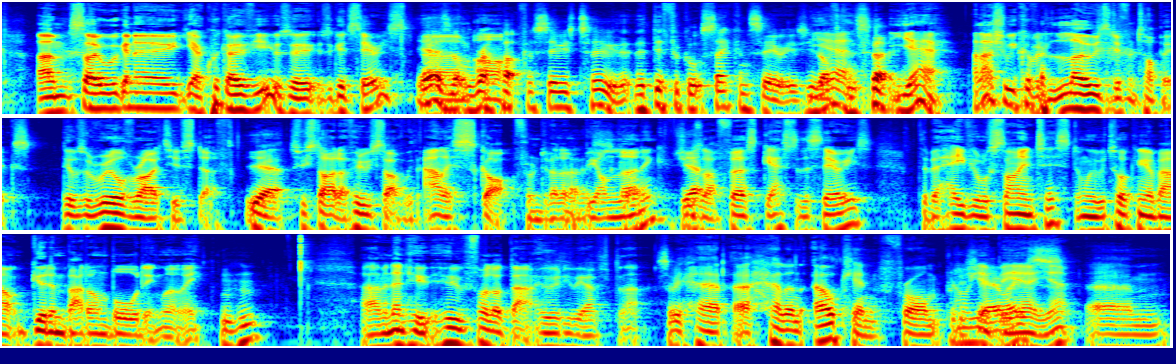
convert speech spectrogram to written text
um, so we're gonna yeah, quick overview. It was a, it was a good series. Yeah, it's a Um, little wrap our- up for series two, the, the difficult second series, you'd yeah, often say. yeah, and actually we covered loads of different topics. There was a real variety of stuff. Yeah. So we started off. Who did we start off with? Alice Scott from Development Alice Beyond Scott. Learning. She was our first guest of the series, the behavioural scientist, and we were talking about good and bad onboarding, weren't we? Mm-hmm. Um, and then who who followed that? Who did we have after that? So we had uh, Helen Alkin from British Oh, yeah, BA, Airways. yeah. Um,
